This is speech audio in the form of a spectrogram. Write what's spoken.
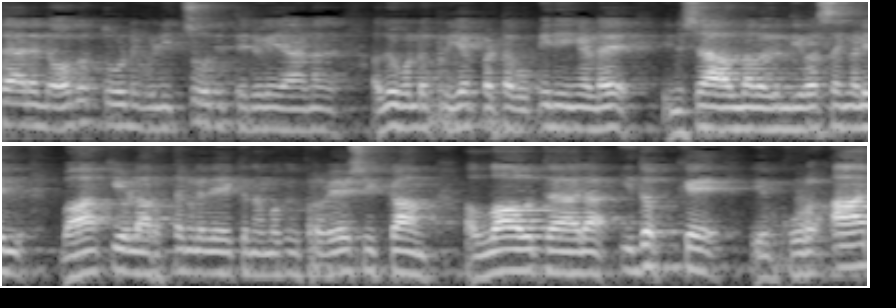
താല ലോകത്തോട് വിളിച്ചോതി തരികയാണ് അതുകൊണ്ട് പ്രിയപ്പെട്ട മുഅ്മിനീങ്ങളെ ഇൻഷാ അള്ളാഹ് വരും ദിവസങ്ങളിൽ ബാക്കിയുള്ള അർത്ഥങ്ങളിലേക്ക് നമുക്ക് പ്രവേശിക്കാം. അള്ളാഹു താല ഇതൊക്കെ ഖുർആൻ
